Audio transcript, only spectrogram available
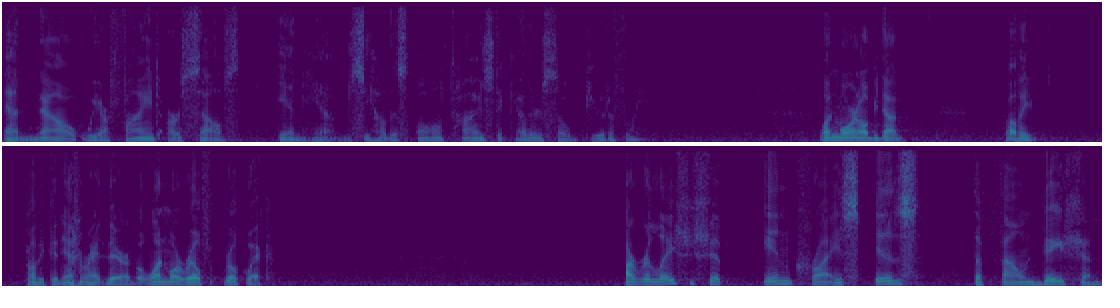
and now we are find ourselves in him. You see how this all ties together so beautifully? One more and I'll be done. Probably, probably could end right there, but one more real, real quick. Our relationship in Christ is the foundation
